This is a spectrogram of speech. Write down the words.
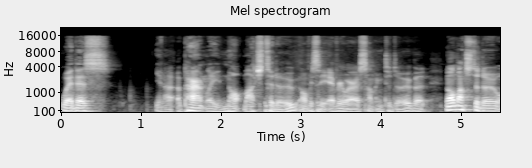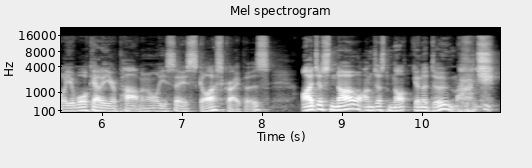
where there's, you know, apparently not much to do, obviously everywhere has something to do, but not much to do, or you walk out of your apartment and all you see is skyscrapers, I just know I'm just not going to do much.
